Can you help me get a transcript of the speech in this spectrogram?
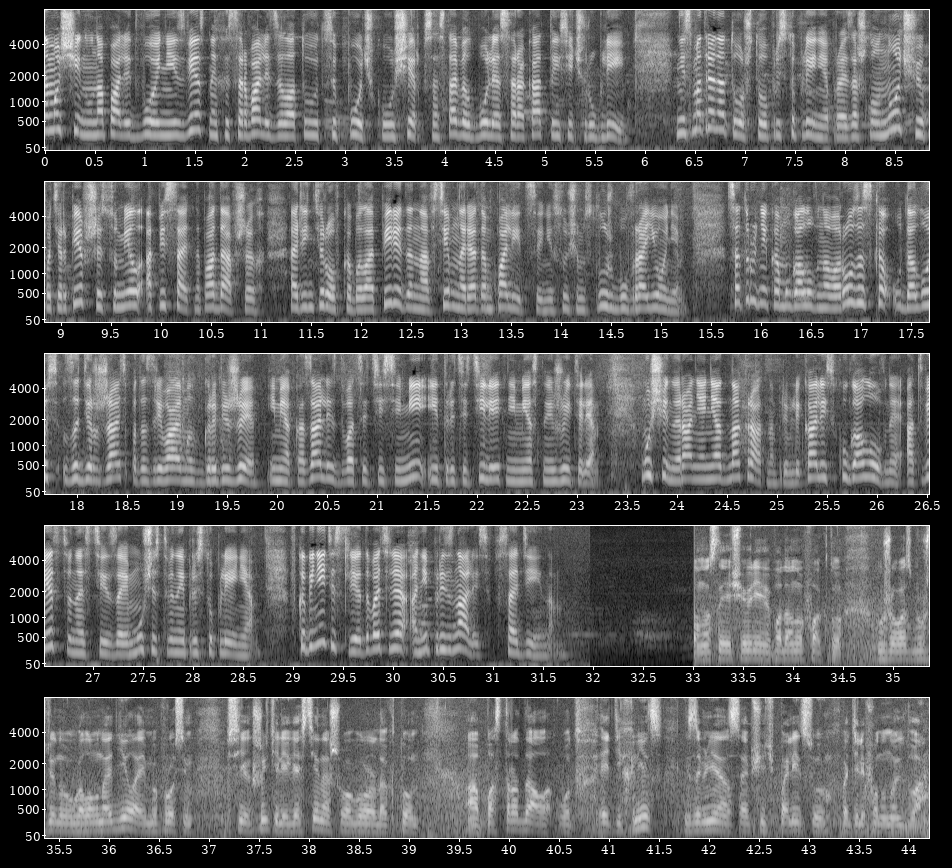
На мужчину напали двое неизвестных и сорвали золотую цепочку. Ущерб составил более 40 тысяч рублей. Несмотря на то, что преступление произошло ночью, потерпевший сумел описать нападавших. Ориентировка была передана всем нарядам полиции, несущим службу в районе. Сотрудникам уголовного розыска удалось задержать подозреваемых в грабеже. Ими оказались 27 и 30-летние местные жители. Мужчины ранее неоднократно привлекались к уголовной ответственности за имущественные преступления. В кабинете следователя они признались в содеянном. В настоящее время по данному факту уже возбуждено уголовное дело, и мы просим всех жителей и гостей нашего города, кто а, пострадал от этих лиц, незамедлительно сообщить в полицию по телефону 02.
